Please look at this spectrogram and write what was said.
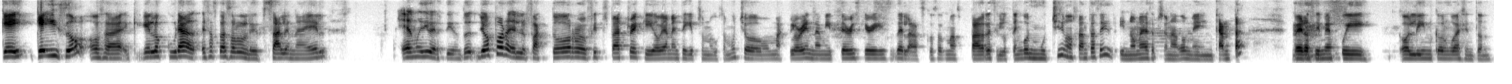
qué, qué hizo, o sea, qué locura, esas cosas solo le salen a él. Es muy divertido. Entonces, yo por el factor Fitzpatrick y obviamente Gibson me gusta mucho, McLaurin, a mí Terry Scary es de las cosas más padres y lo tengo en muchísimos fantasies y no me ha decepcionado, me encanta, pero sí me fui all in con Washington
